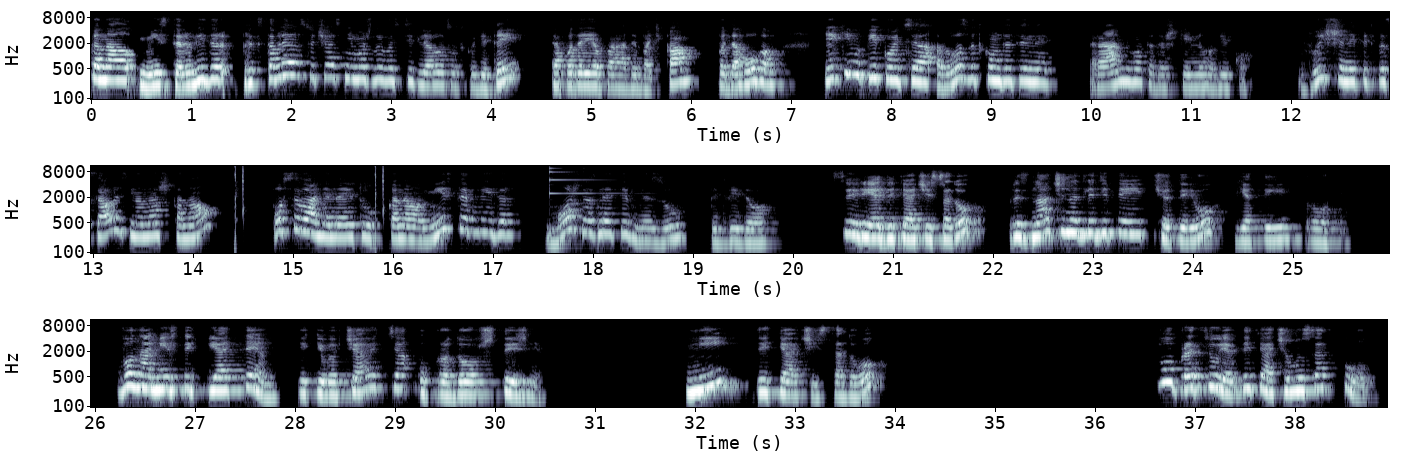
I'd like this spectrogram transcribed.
канал Містер Лідер представляє сучасні можливості для розвитку дітей та подає поради батькам, педагогам, які опікуються розвитком дитини раннього та дошкільного віку. Ви ще не підписались на наш канал? Посилання на YouTube канал Містер Лідер можна знайти внизу під відео. Серія Дитячий садок призначена для дітей 4-5 років. Вона містить 5 тем, які вивчаються упродовж тижня. Мій дитячий садок. Хто працює в дитячому садку?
